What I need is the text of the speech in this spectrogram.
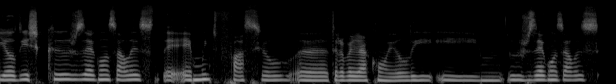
E ele diz que José Gonzalez é, é muito fácil uh, trabalhar com ele e, e o José Gonzalez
